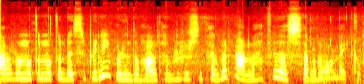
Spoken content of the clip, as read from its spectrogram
আরও নতুন নতুন রেসিপি নিয়ে। পর্যন্ত ভালো থাকবেন, সুস্থ থাকবেন। আল্লাহ হাফিজ। আসসালামু আলাইকুম।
